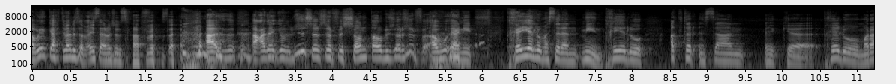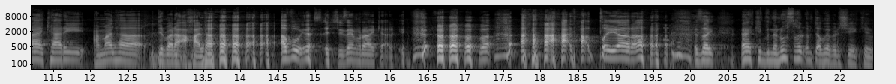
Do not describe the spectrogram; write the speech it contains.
أبوي يمكن احتمال 70 سنة مش مسافر. قعد قعد هيك بيشرشر في الشنطة وبيشرشر في ابو يعني تخيلوا مثلا مين؟ تخيلوا أكثر إنسان هيك تخيلوا ماريا كاري عمالها بتدير بالها على حالها. أبوي نفس الشيء زي ماريا كاري. قاعد على الطيارة. زي إيه كيف بدنا نوصل؟ إمتى أبوي بلش هيك؟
